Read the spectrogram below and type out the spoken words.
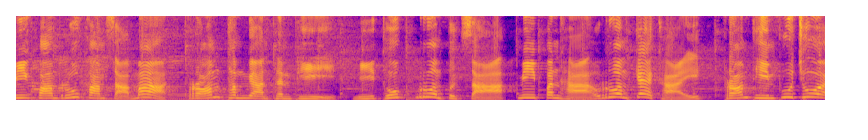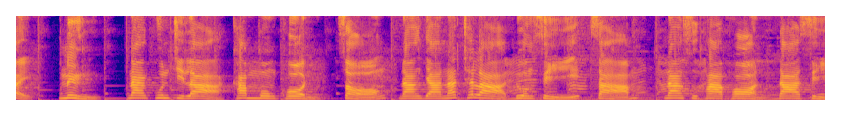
มีความรู้ความสามารถ พร้อมทำงานทันที มีทุกร่วมปรึกษา มีปัญหาร่วมแก้ไข พร้อมทีมผู้ช่วย 1. นางกุลจิลาคำมงคล 2. นางยานัชลาดวงศรี 3. นางสุภาพร ดาศรี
